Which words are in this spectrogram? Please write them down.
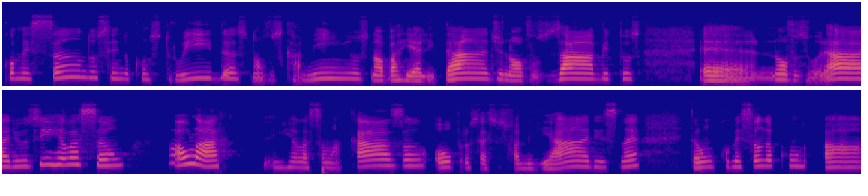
começando, sendo construídas, novos caminhos, nova realidade, novos hábitos, eh, novos horários em relação ao lar, em relação à casa ou processos familiares, né. Então começando a a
